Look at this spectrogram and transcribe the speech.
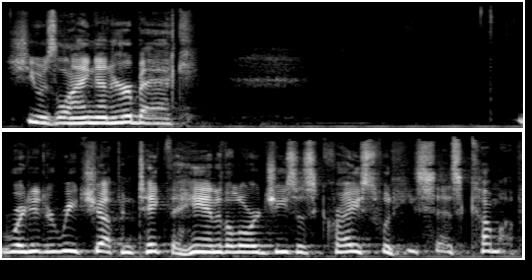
she was lying on her back, ready to reach up and take the hand of the Lord Jesus Christ when he says, Come up.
